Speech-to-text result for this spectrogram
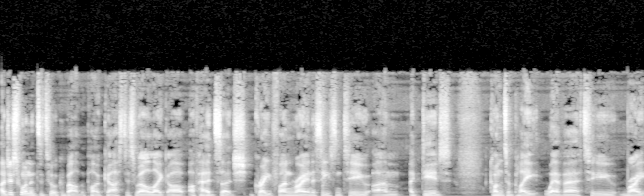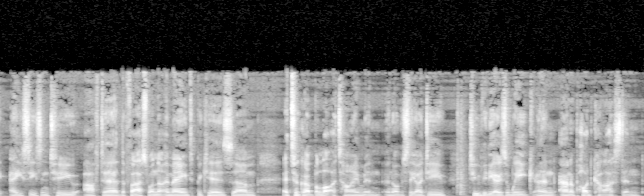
I just wanted to talk about the podcast as well. Like I've had such great fun writing a season two. Um, I did contemplate whether to write a season two after the first one that I made because um, it took up a lot of time and, and obviously I do two videos a week and, and a podcast and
